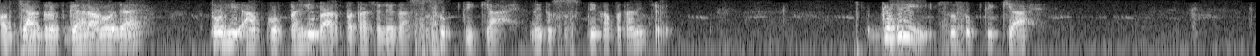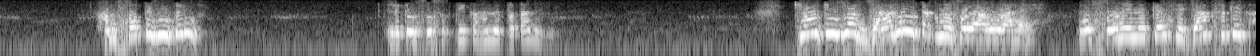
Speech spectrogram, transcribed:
और जागृत गहरा हो जाए तो ही आपको पहली बार पता चलेगा सुसुप्ति क्या है। नहीं तो सुसुप्ति का पता नहीं चलेगा गहरी सुसुप्ति क्या है? हम सोते हैं ज़रूर, लेकिन सुसुप्ति का हमें पता नहीं। क्योंकि जो जागरण तक में सोया हुआ है, वो सोने में कैसे जाग सकेगा?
